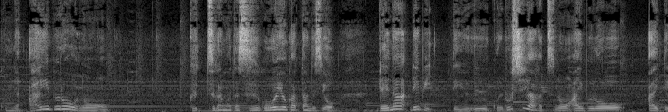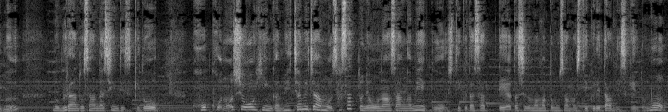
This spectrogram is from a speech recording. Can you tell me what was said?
このねアイブロウのグッズがまたすごい良かったんですよ。レナ・レビっていうこれロシア発のアイブロウアイテムのブランドさんらしいんですけどここの商品がめちゃめちゃもうささっとねオーナーさんがメイクをしてくださって私のママ友さんもしてくれたんですけれども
